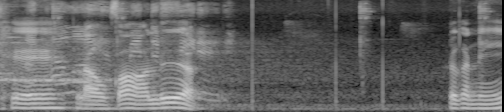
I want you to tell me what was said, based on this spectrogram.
เค เราก็เลือกตัวกันนี้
